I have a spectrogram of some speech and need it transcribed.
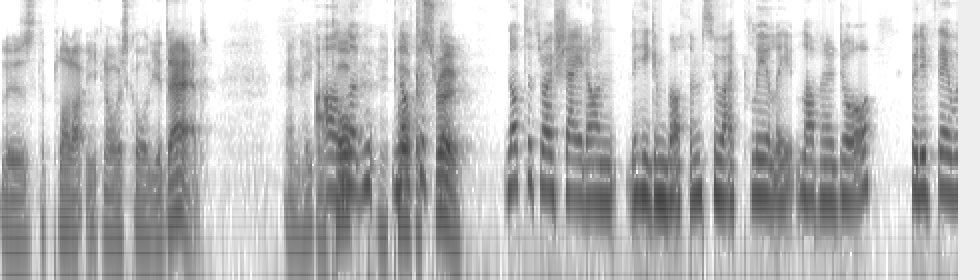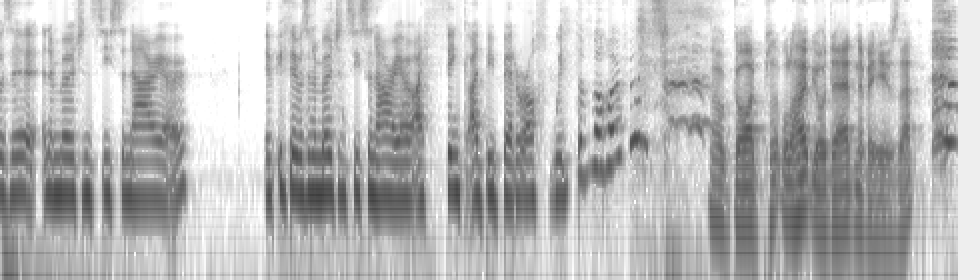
lose the plot, you can always call your dad, and he can Oh, talk look, talk us through. Not to throw shade on the Higginbothams, who I clearly love and adore, but if there was a, an emergency scenario, if, if there was an emergency scenario, I think I'd be better off with the Verhoevens. Oh God! Well, I hope your dad never hears that.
